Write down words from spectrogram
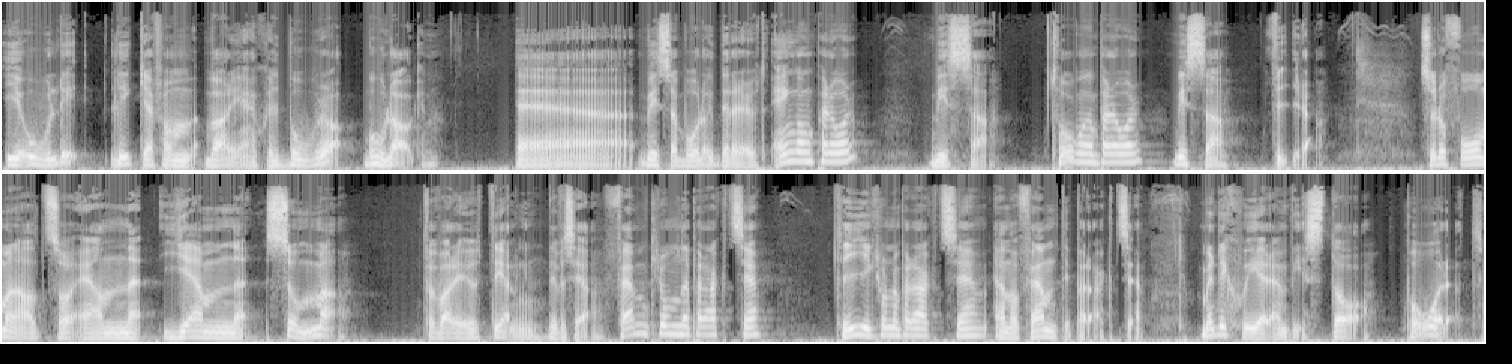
är olika från varje enskilt bolag. Eh, vissa bolag delar ut en gång per år vissa två gånger per år, vissa fyra. Så då får man alltså en jämn summa för varje utdelning, det vill säga 5 kronor per aktie, 10 kronor per aktie, 1,50 per aktie. Men det sker en viss dag på året.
